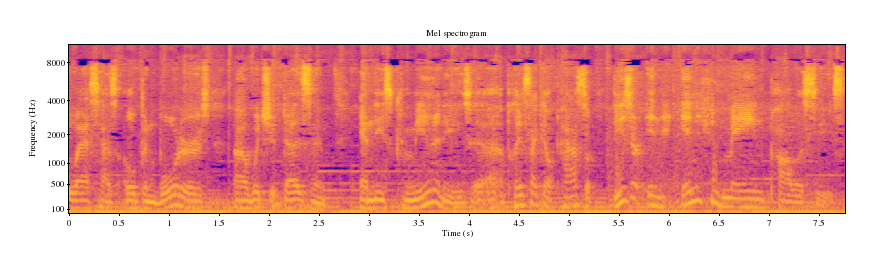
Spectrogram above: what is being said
U.S. has open borders, uh, which it doesn't. And these communities, a place like El Paso, these are in, inhumane policies.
